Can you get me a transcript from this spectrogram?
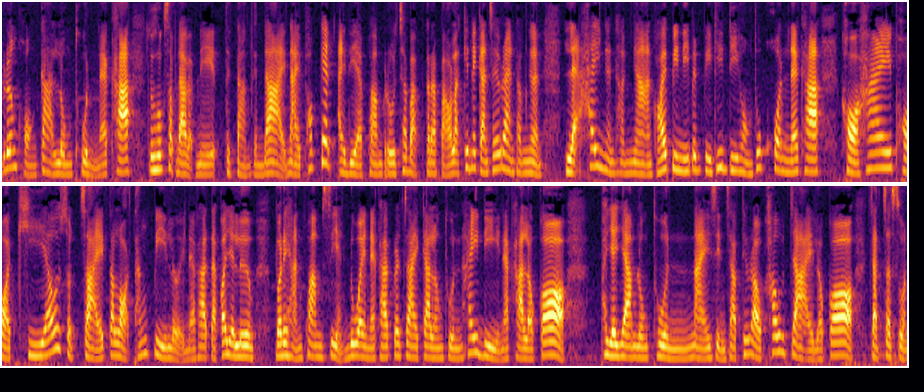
เรื่องของการลงทุนนะคะ ทุกๆสัปดาห์แบบนี้ติดตามกันได้ ใน Pocket Idea ความรู้ฉบับกระเป๋าหลักคิดในการใช้แรงทำเงิน และให้เงินทำงาน ขอให้ปีนี้เป็นปีที่ดีของทุกกคนนะคะ ขอให้พอร์ตเคี้ยวสดใสตลอดทั้งปีเลยนะคะ แต่ก็อย่าลืมบริหารความเสี่ยงด้วยนะคะ กระจายการลงทุนให้ดีนะคะ แล้วก็พยายามลงทุนในสินทรัพย์ที่เราเข้าใจ แล้วก็จัดสัดส่วน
